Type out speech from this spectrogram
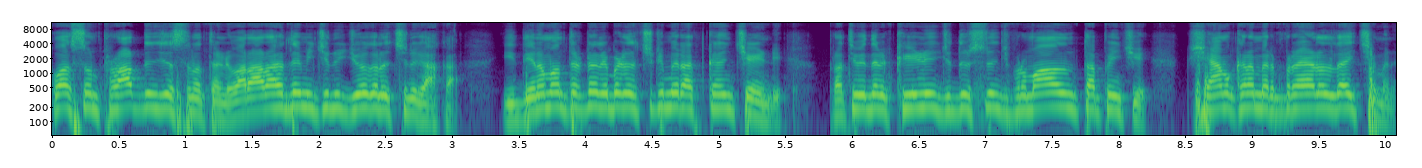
కోసం ప్రార్థన చేస్తున్న తండ్రి వారు అర్హత మించిన ఉద్యోగాలు వచ్చిన గాక ఈ దినమంతటా బిడ్డల చుట్టూ మీరు అత్కయం చేయండి. ప్రతివేదన విధంగా నుంచి దృష్టి నుంచి ప్రమాదం తప్పించి క్షేమకరమైన ప్రయాణాలు దయచేయమని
